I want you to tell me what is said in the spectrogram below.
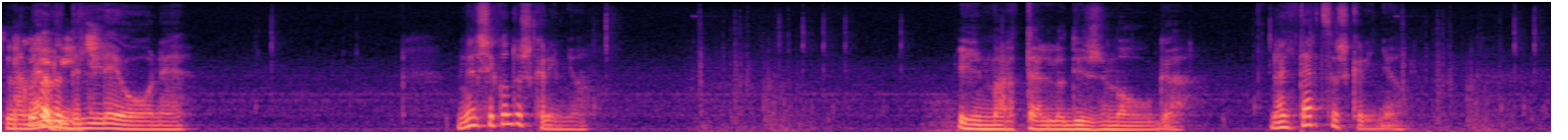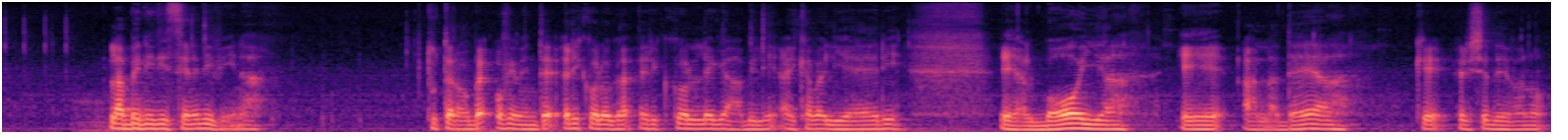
L'anello del leone. Nel secondo scrigno. Il martello di Smog. Nel terzo scrigno la benedizione divina. Tutte robe ovviamente ricollegabili ai cavalieri e al boia e alla dea che risiedevano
